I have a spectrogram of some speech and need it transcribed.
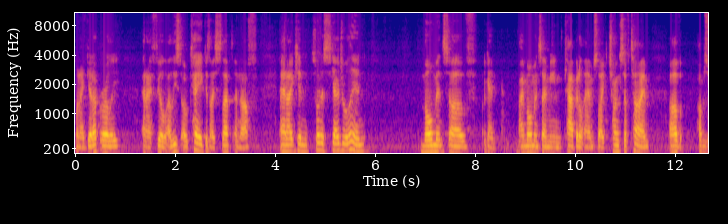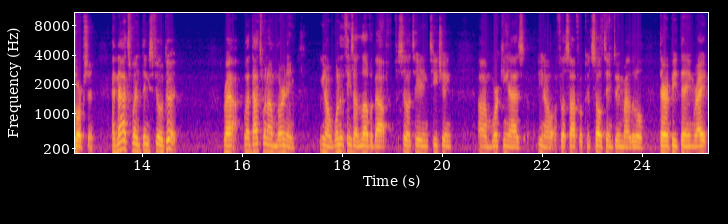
when I get up early and I feel at least okay because I slept enough. And I can sort of schedule in moments of, again, by moments I mean capital M, so like chunks of time of absorption. And that's when things feel good, right? Well, that's when I'm learning. You know, one of the things I love about facilitating, teaching, um, working as you know a philosophical consultant, doing my little therapy thing, right,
